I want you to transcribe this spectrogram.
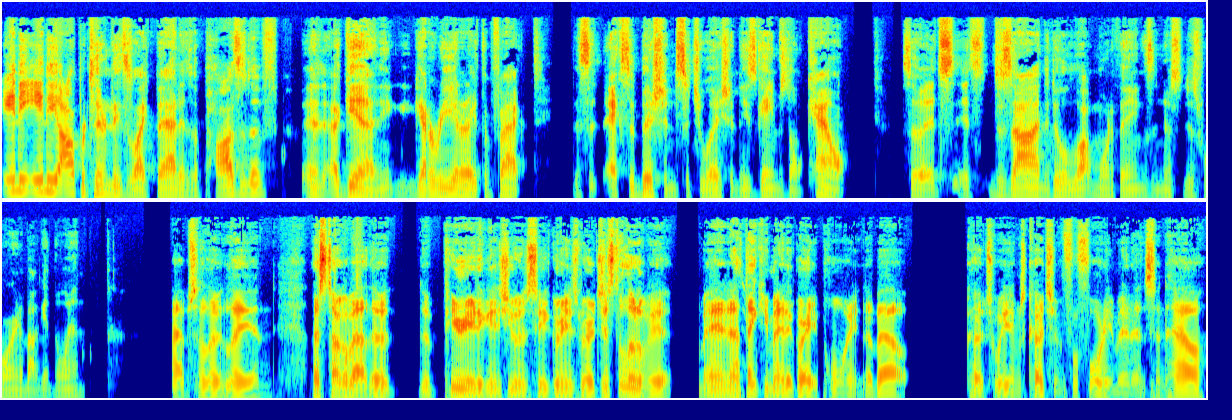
any any opportunities like that is a positive. And again, you got to reiterate the fact this is an exhibition situation. These games don't count. So it's it's designed to do a lot more things than just just worrying about getting the win. Absolutely, and let's talk about the the period against UNC Greensboro just a little bit. And I think you made a great point about Coach Williams coaching for 40 minutes and how,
